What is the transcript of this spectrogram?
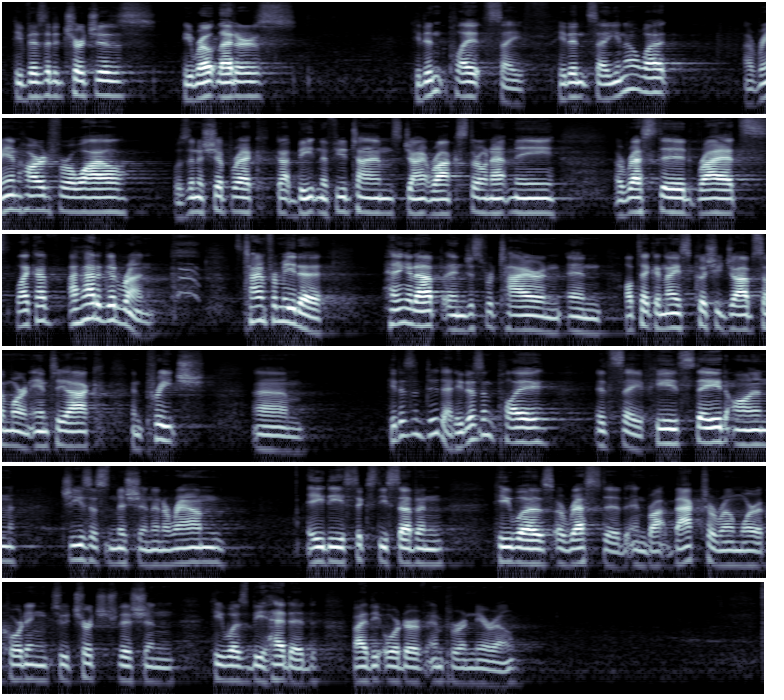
He visited churches, he wrote letters. He didn't play it safe. He didn't say, you know what? I ran hard for a while, was in a shipwreck, got beaten a few times, giant rocks thrown at me, arrested, riots. Like, I've, I've had a good run. it's time for me to hang it up and just retire, and, and I'll take a nice, cushy job somewhere in Antioch and preach. Um, he doesn't do that. He doesn't play it safe. He stayed on Jesus' mission, and around AD 67, he was arrested and brought back to Rome, where, according to church tradition, he was beheaded by the order of Emperor Nero.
